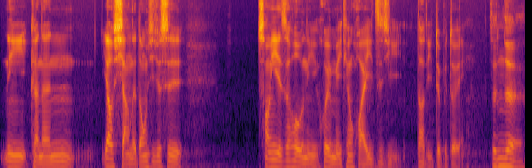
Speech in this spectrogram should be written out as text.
你可能要想的东西就是，创业之后你会每天怀疑自己到底对不对。真的。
